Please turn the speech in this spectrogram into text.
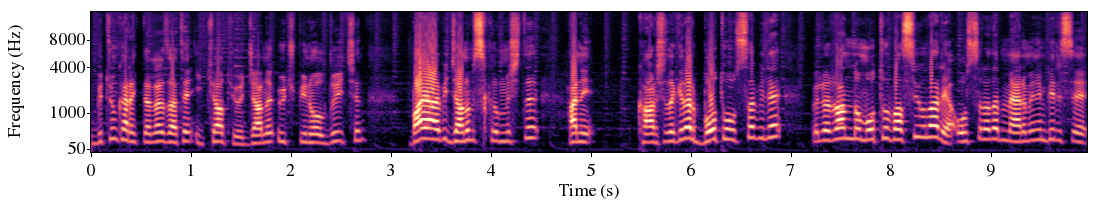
bütün karakterler zaten iki atıyor. Canı 3000 olduğu için bayağı bir canım sıkılmıştı. Hani karşıdakiler bot olsa bile böyle random oto basıyorlar ya o sırada merminin birisi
